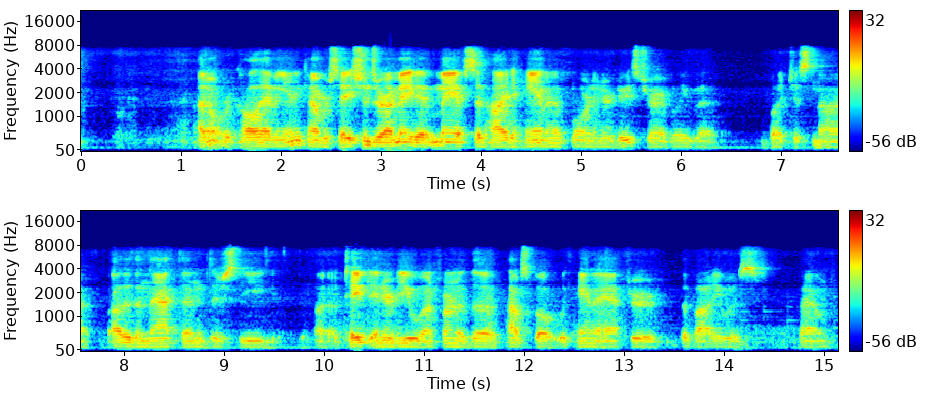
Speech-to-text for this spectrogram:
I don't recall having any conversations, or I may have, may have said hi to Hannah if Lauren introduced her, I believe that, but just not. Other than that, then there's the uh, taped interview in front of the houseboat with Hannah after the body was found.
